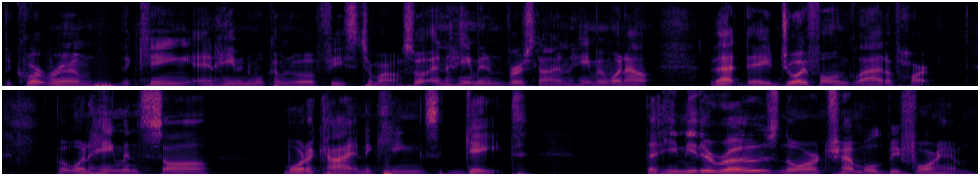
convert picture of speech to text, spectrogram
the courtroom. The king and Haman will come to a feast tomorrow. So, and Haman, verse 9, Haman went out that day, joyful and glad of heart. But when Haman saw Mordecai in the king's gate, that he neither rose nor trembled before him.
